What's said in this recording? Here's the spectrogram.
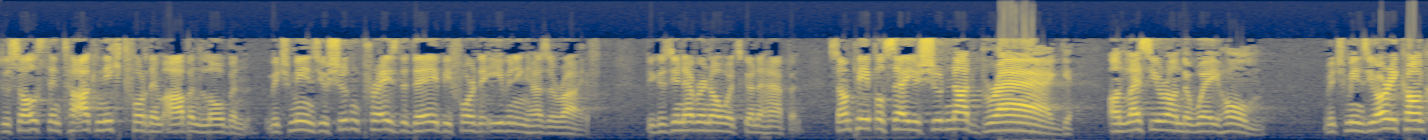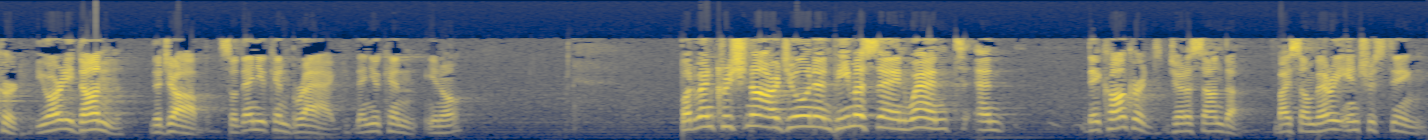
du sollst den Tag nicht vor dem Abend loben, which means you shouldn't praise the day before the evening has arrived, because you never know what's going to happen. Some people say you should not brag unless you're on the way home, which means you already conquered, you already done the job, so then you can brag, then you can, you know. But when Krishna, Arjuna, and Bhimasen went and they conquered Jarasandha, by some very interesting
